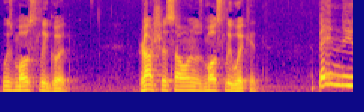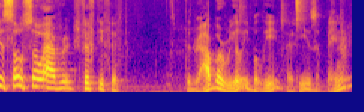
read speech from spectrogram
who's mostly good. Rasha is someone who's mostly wicked. Beinoni is so so average, 50 50. Did Rabbah really believe that he is a Beinoni?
